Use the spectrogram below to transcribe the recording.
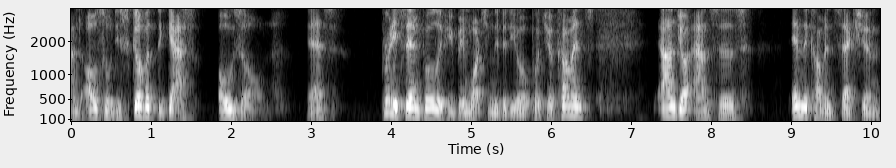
and also discovered the gas ozone. Yes, pretty simple if you've been watching the video. Put your comments and your answers in the comment section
